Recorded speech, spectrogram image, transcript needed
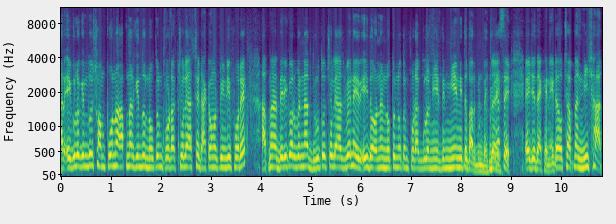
আর এগুলো কিন্তু সম্পূর্ণ আপনার কিন্তু নতুন প্রোডাক্ট চলে আসছে ঢাকা মোড় টোয়েন্টি ফোরে আপনারা দেরি করবেন না দ্রুত চলে আসবেন। এই- ধরনের নতুন নতুন প্রোডাক্টগুলো নিয়ে নিয়ে নিতে পারবেন ভাই ঠিক আছে? এই যে দেখেন এটা হচ্ছে আপনার নিশাত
